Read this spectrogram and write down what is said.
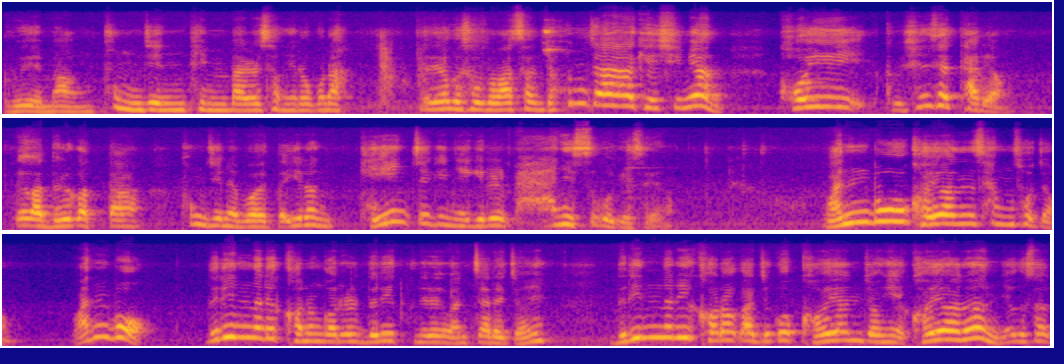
르망 풍진 빈발성이로구나. 여기서도 와서 이제 혼자 계시면 거의 그 신세 타령, 내가 늙었다, 풍진해 보였다 이런 개인적인 얘기를 많이 쓰고 계세요. 완보 거연 상소정, 완보 느릿느릿 거는 거를 느릿느릿 완자래죠. 느릿느릿 걸어가지고 거연정에 거연은 여기서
